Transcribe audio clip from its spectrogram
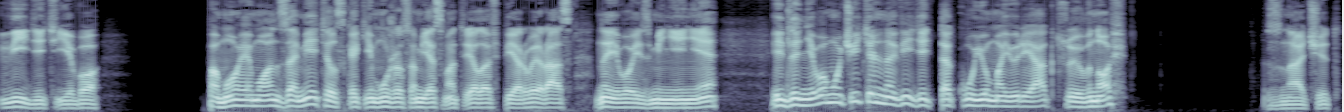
видеть его. По-моему, он заметил, с каким ужасом я смотрела в первый раз на его изменения — и для него мучительно видеть такую мою реакцию вновь. Значит,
